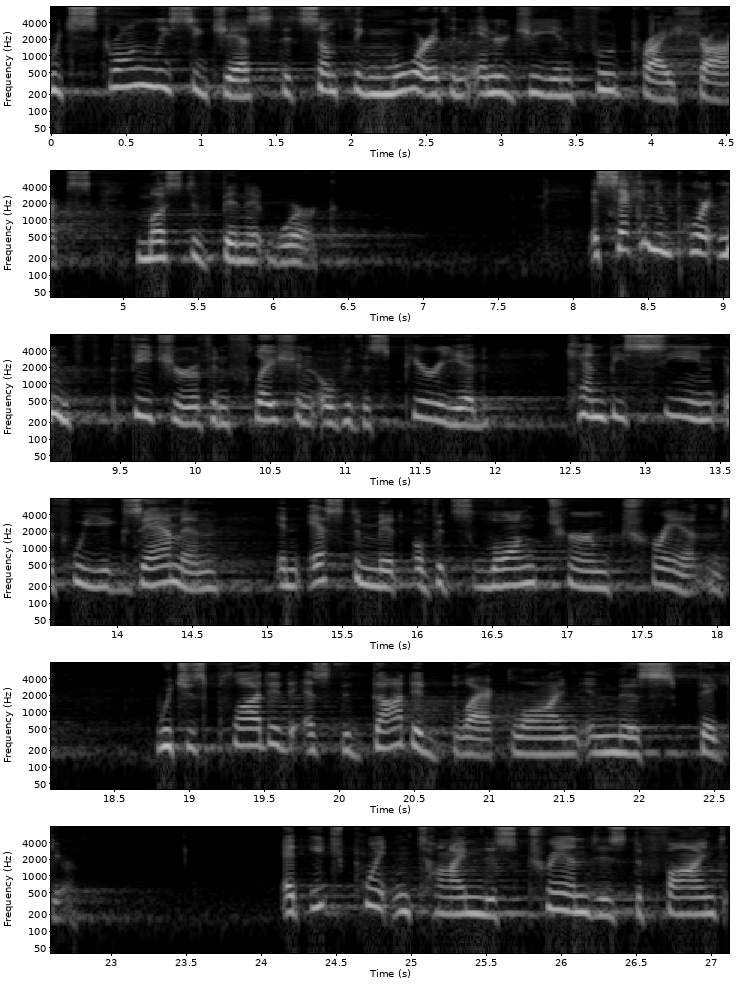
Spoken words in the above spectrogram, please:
which strongly suggests that something more than energy and food price shocks must have been at work. A second important feature of inflation over this period can be seen if we examine an estimate of its long-term trend, which is plotted as the dotted black line in this figure. At each point in time, this trend is defined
